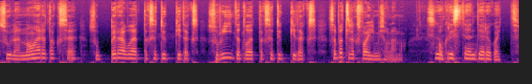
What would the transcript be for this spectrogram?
su üle naerdakse, su pere võetakse tükkideks, su riided võetakse tükkideks, sa pead selleks valmis olema. sinu aga... Kristjan Terju kott.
